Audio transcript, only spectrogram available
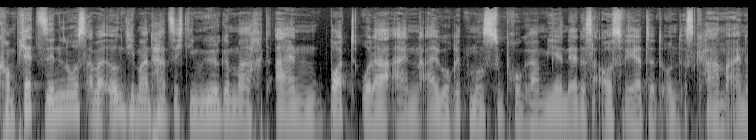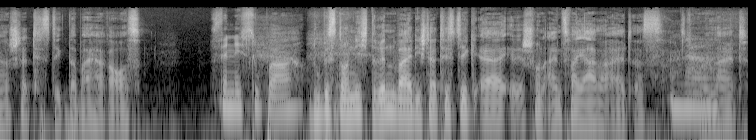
komplett sinnlos, aber irgendjemand hat sich die Mühe gemacht, einen Bot oder einen Algorithmus zu programmieren, der das auswertet und es kam eine Statistik dabei heraus. Finde ich super. Du bist noch nicht drin, weil die Statistik äh, schon ein, zwei Jahre alt ist. Ja. Tut mir leid.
